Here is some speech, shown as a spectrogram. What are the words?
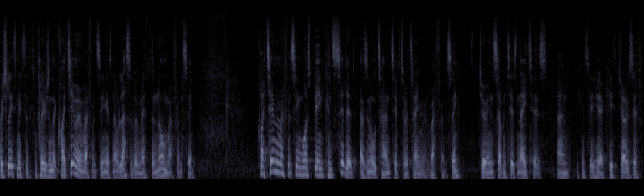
Which leads me to the conclusion that criterion referencing is no less of a myth than norm referencing. Criterion referencing was being considered as an alternative to attainment referencing during the 70s and 80s, and you can see here Keith Joseph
